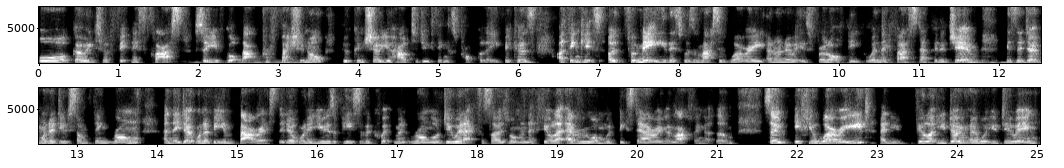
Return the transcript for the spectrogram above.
or going to a fitness class so you've got that professional who can show you how to do things properly. Because I think it's uh, for me this was a massive worry and I know it is for a lot of people when they first step in a gym is they don't want to do something wrong and they don't want to be embarrassed. They don't want to use a piece of equipment wrong or do an exercise wrong and they feel like everyone would be staring and laughing at them. So if you're worried and you feel like you don't know what you're doing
